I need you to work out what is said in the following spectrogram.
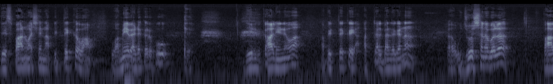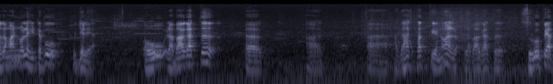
දේශපාලන වශයෙන් අපිත් එක්ක වමේ වැඩ කරපු දීර්ඝ කාලීනව අපිත් එක්ක අත්වැල් බැඳගෙන උජෝෂණවල පාගමන් වල හිටපු පුජ්‍යලයා. ඔහු ලබාගත් අදහසක් තියෙනවා ලබාගත් ස්වරූපයක්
